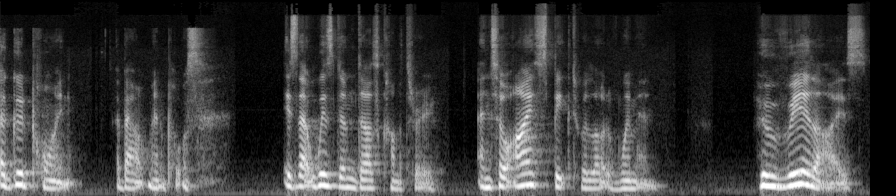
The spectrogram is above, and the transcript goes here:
a good point about menopause is that wisdom does come through. And so I speak to a lot of women who realize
